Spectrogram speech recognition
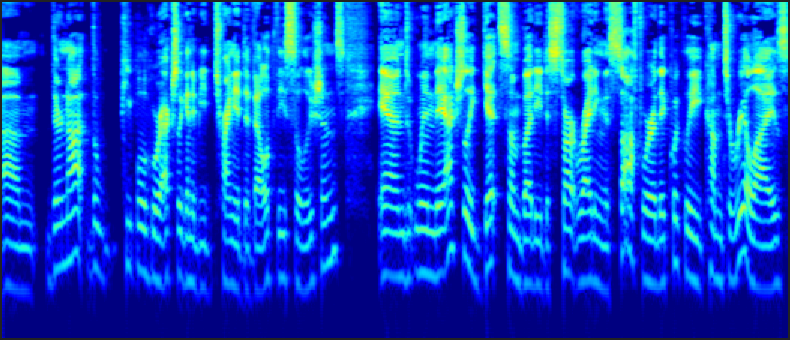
um, they're not the people who are actually going to be trying to develop these solutions and when they actually get somebody to start writing this software they quickly come to realize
